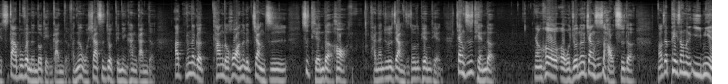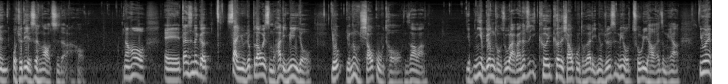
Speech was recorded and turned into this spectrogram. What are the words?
也是大部分人都点干的。反正我下次就点点看干的。啊，那个汤的话，那个酱汁是甜的哈。台南就是这样子，都是偏甜，酱汁是甜的。然后呃，我觉得那个酱汁是好吃的，然后再配上那个意面，我觉得也是很好吃的啦。哈，然后诶，但是那个鳝鱼我就不知道为什么它里面有有有那种小骨头，你知道吗？也你也不用吐出来，反正它是一颗一颗的小骨头在里面，我觉得是没有处理好还是怎么样？因为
